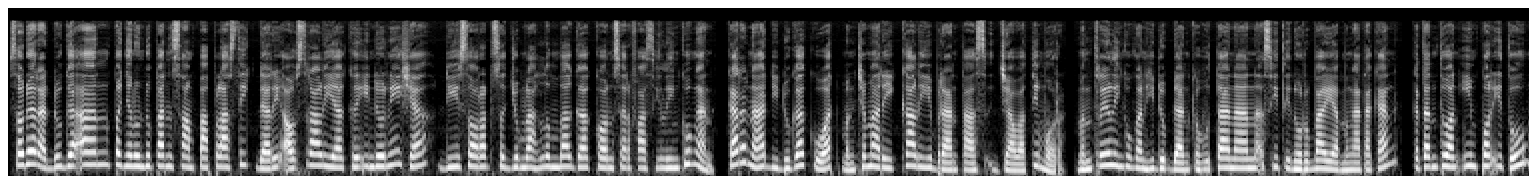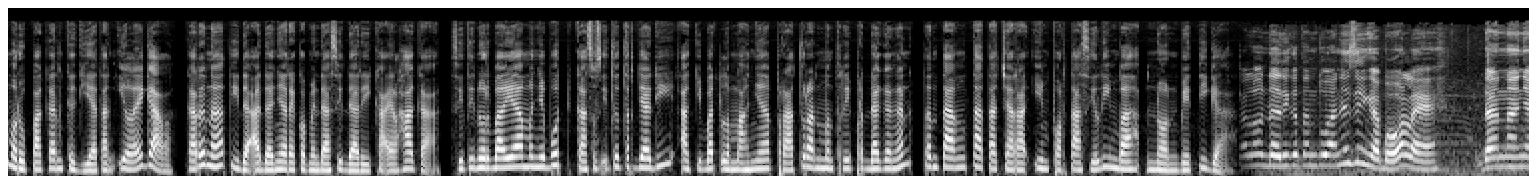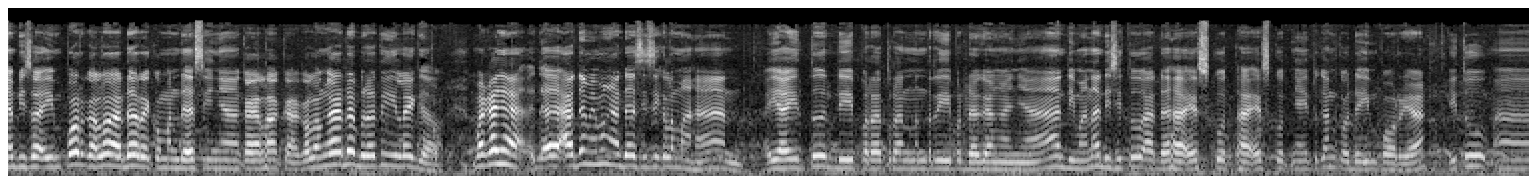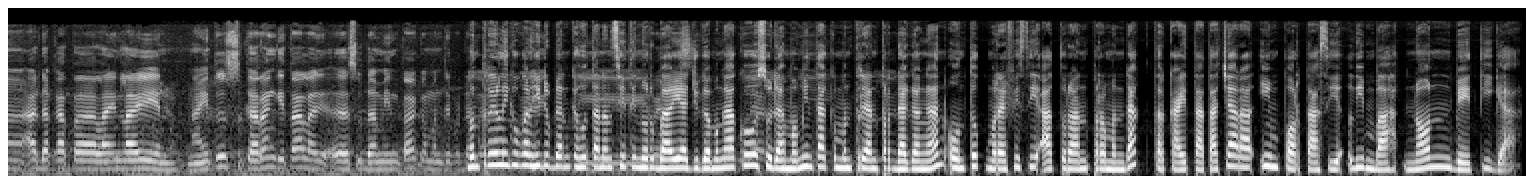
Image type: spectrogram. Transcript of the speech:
Saudara, dugaan penyelundupan sampah plastik dari Australia ke Indonesia disorot sejumlah lembaga konservasi lingkungan karena diduga kuat mencemari Kali Berantas, Jawa Timur. Menteri Lingkungan Hidup dan Kehutanan Siti Nurbaya mengatakan ketentuan impor itu merupakan kegiatan ilegal karena tidak adanya rekomendasi dari KLHK. Siti Nurbaya menyebut kasus itu terjadi akibat lemahnya peraturan Menteri Perdagangan tentang tata cara importasi limbah non-B3. Kalau dari ketentuannya sih nggak boleh dan hanya bisa impor kalau ada rekomendasinya KLHK. Kalau nggak ada berarti ilegal. Makanya ada memang ada sisi kelemahan, yaitu di peraturan Menteri Perdagangannya, di mana di situ ada HS code, HS code-nya itu kan kode impor ya. Itu eh, ada kata lain-lain. Nah itu sekarang kita eh, sudah minta ke Menteri Perdagangan. Menteri Lingkungan Hidup dan Kehutanan Siti Nurbaya juga mengaku sudah meminta Kementerian Perdagangan untuk merevisi aturan Permendak terkait tata cara importasi limbah non non B3.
